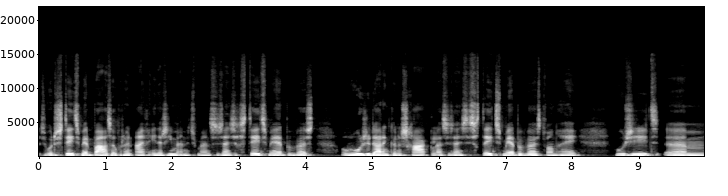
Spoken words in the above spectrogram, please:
Ze worden steeds meer baas over hun eigen energiemanagement. Ze zijn zich steeds meer bewust over hoe ze daarin kunnen schakelen. Ze zijn zich steeds meer bewust van, hey, hoe ziet um,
